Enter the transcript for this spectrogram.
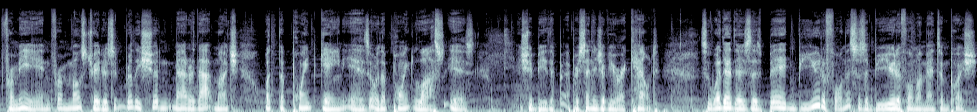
for me and for most traders, it really shouldn't matter that much what the point gain is or the point loss is. It should be the a percentage of your account. So whether there's this big, beautiful, and this is a beautiful momentum push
